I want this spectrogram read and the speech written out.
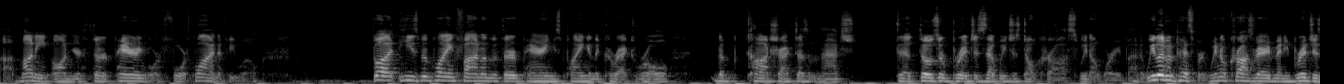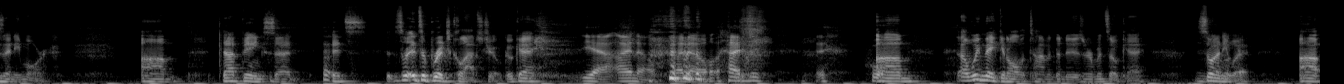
uh, money on your third pairing or fourth line, if you will. But he's been playing fine on the third pairing. He's playing in the correct role. The contract doesn't match. Those are bridges that we just don't cross. We don't worry about it. We live in Pittsburgh. We don't cross very many bridges anymore. Um, that being said, it's it's, it's a bridge collapse joke. Okay. Yeah, I know. I know. I just. um, uh, we make it all the time in the newsroom. It's okay. So anyway, okay. uh,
